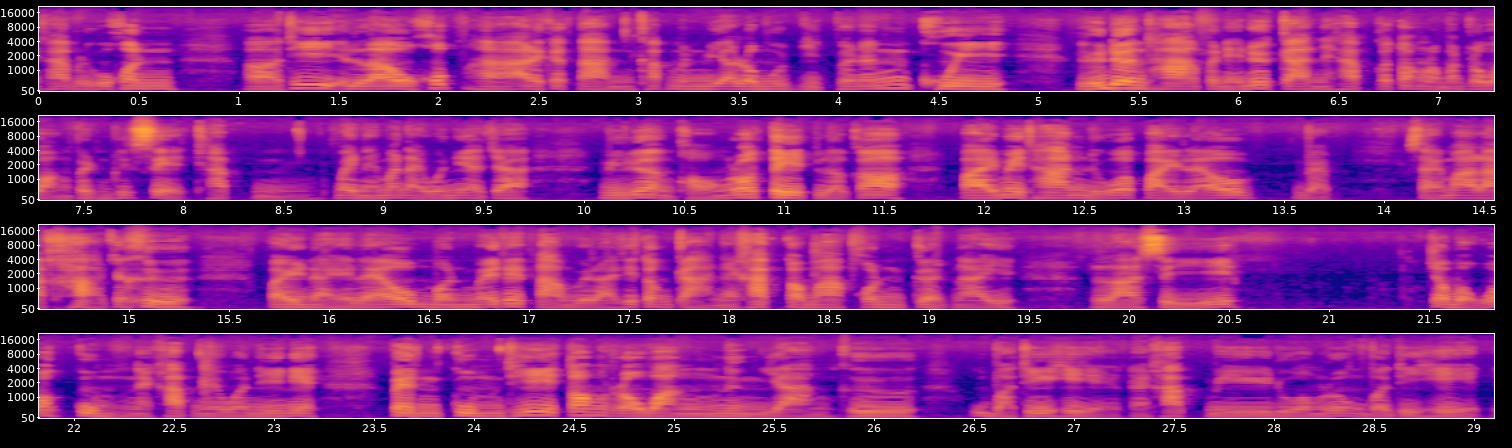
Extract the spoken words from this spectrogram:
นะครับ หรือว่าคนที่เราคบหาอะไรก็ตามครับมันมีอารมณ์หงุดหงิดเพราะนั้นคุยหรือเดินทางไปไหนด้วยกันนะครับ ก็ต้องระมัดระวังเป็นพิเศษครับไปไหนมาไหนวันนี้อาจจะมีเรื่องของรถติดแล้วก็ไปไม่ทันหรือว่าไปแล้วแบบสายมาราขาดก็คือไปไหนแล้วมันไม่ได้ตามเวลาที่ต้องการนะครับ ต่อมาคนเกิดในราศี จะบอกว่ากลุ่มนะครับในวันนี้เนี่ยเป็นกลุ่มที่ต้องระวังหนึ่งอย่างคืออุบัติเหตุนะครับมีดวงเรื่องอุบัติเหตุ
